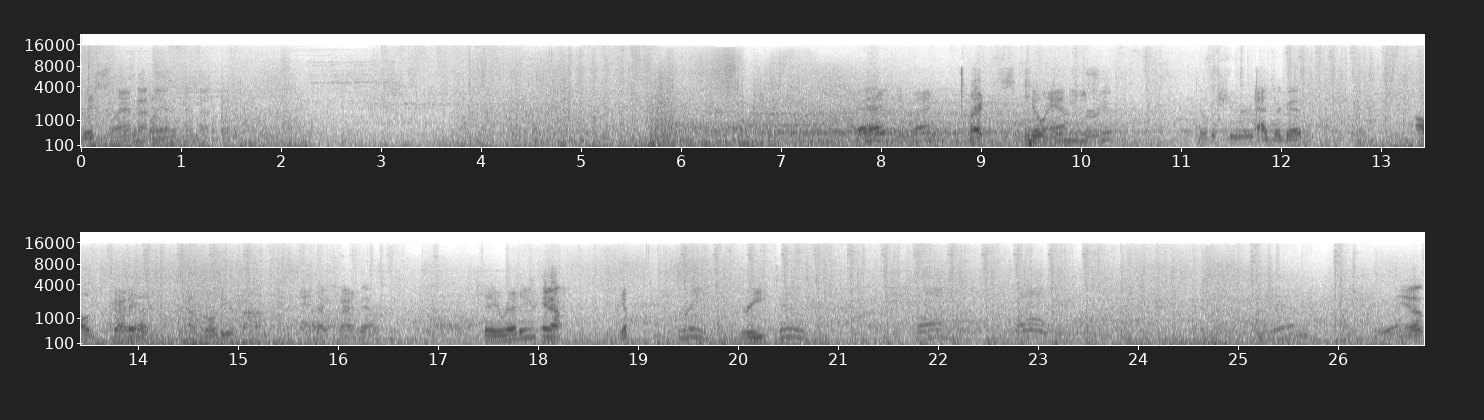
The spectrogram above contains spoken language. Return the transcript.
Good slam, slam. Kill ants first. Kill the shooters. Ads are good. I'll. Yeah, there we go. Go to your bomb. Stand Alright, countdown. Okay, ready? Hey, now. Three, Three. two, one, go. In. Yep.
